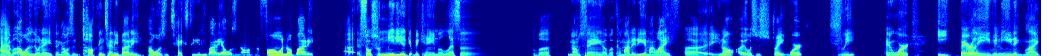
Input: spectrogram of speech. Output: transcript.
I have, I wasn't doing anything. I wasn't talking to anybody. I wasn't texting anybody. I wasn't on the phone with nobody. Uh, social media became a less of a, you know I'm saying, of a commodity in my life. Uh, you know, it was just straight work, sleep, and work, eat. Barely even eating. Like,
